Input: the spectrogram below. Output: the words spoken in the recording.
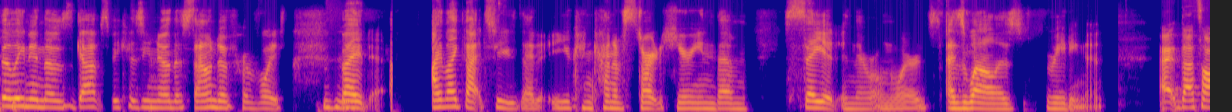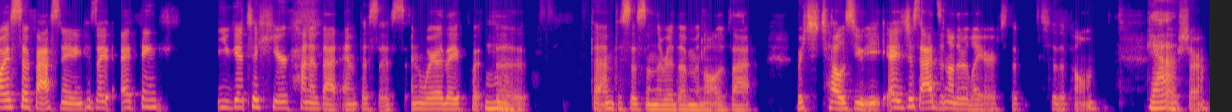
filling in those gaps because you know the sound of her voice Mhm. but i like that too that you can kind of start hearing them say it in their own words as well as reading it I, that's always so fascinating because I, I think you get to hear kind of that emphasis and where they put Mm. the the emphasis and the rhythm and all of that, which tells you it just adds another layer to the to the poem yeah for sure.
